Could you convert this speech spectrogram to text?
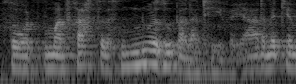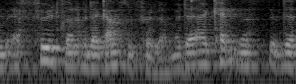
So, wo man fragt, so, das sind nur Superlative, ja, damit ihr erfüllt werdet mit der ganzen Fülle, mit der Erkenntnis, mit der,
